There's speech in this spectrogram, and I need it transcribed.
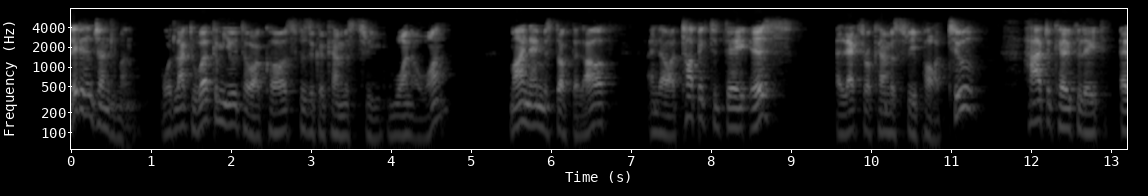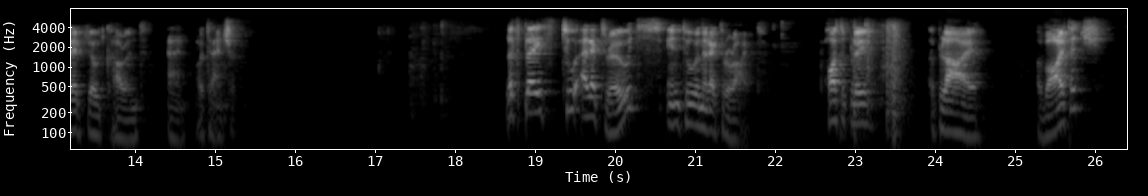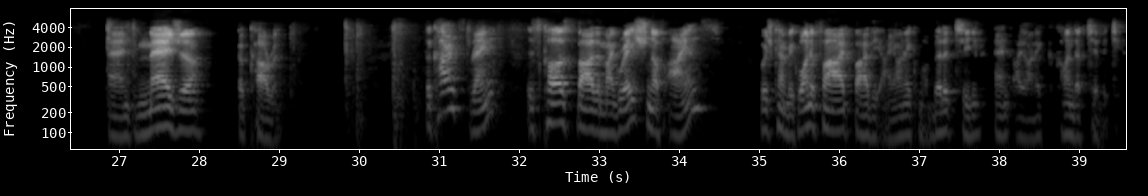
Ladies and gentlemen, I would like to welcome you to our course Physical Chemistry 101. My name is Dr. Lauth and our topic today is Electrochemistry Part 2 How to calculate electrode current and potential. Let's place two electrodes into an electrolyte. Possibly apply a voltage and measure a current. The current strength is caused by the migration of ions, which can be quantified by the ionic mobility and ionic conductivity.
